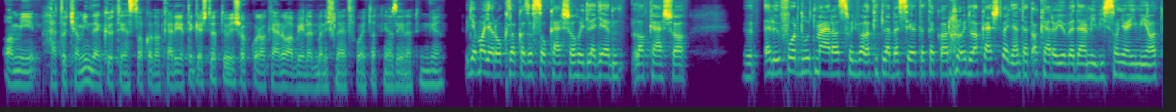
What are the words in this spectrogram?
ami, hát hogyha minden kötén szakad, akár értékestető, és akkor akár albéletben is lehet folytatni az életünket. Ugye a magyaroknak az a szokása, hogy legyen lakása. Előfordult már az, hogy valakit lebeszéltetek arról, hogy lakást vegyen, tehát akár a jövedelmi viszonyai miatt,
